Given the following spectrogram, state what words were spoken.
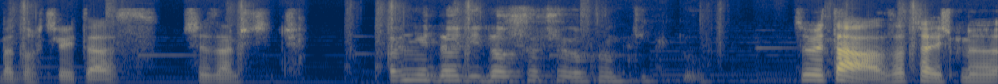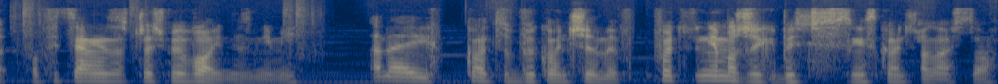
będą chcieli teraz się zemścić. Pewnie dojdzie do szerszego konfliktu. W sumie tak, zaczęliśmy, oficjalnie zaczęliśmy wojnę z nimi. Ale ich w końcu wykończymy. W końcu nie może ich być w nieskończoność, to.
